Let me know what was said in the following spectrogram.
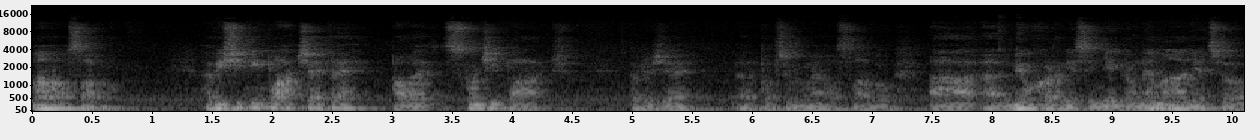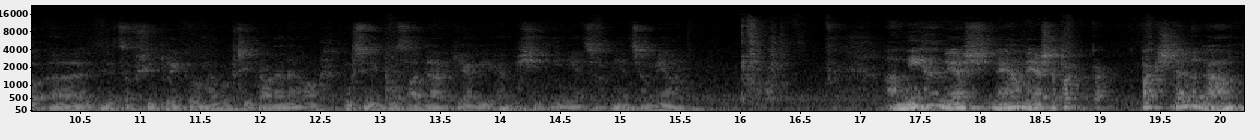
máme oslavu. A vy všichni pláčete, ale skončí pláč, protože uh, potřebujeme oslavu. A uh, mimochodem, jestli někdo nemá něco, uh, něco v šuplíku nebo připraveného, musí poslat dárky, aby, aby všichni něco, něco měli. A Nehemiáš, a pak, pak, pak čteme dál,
